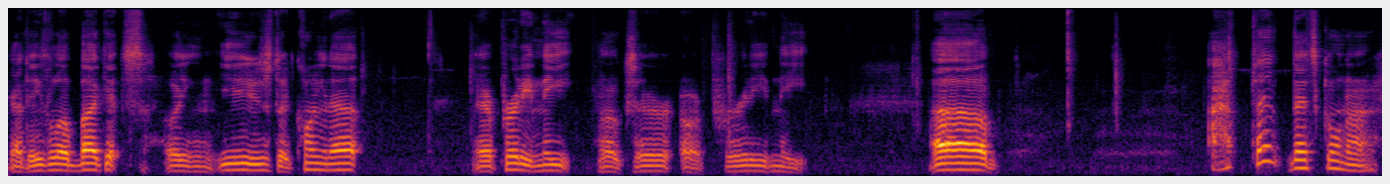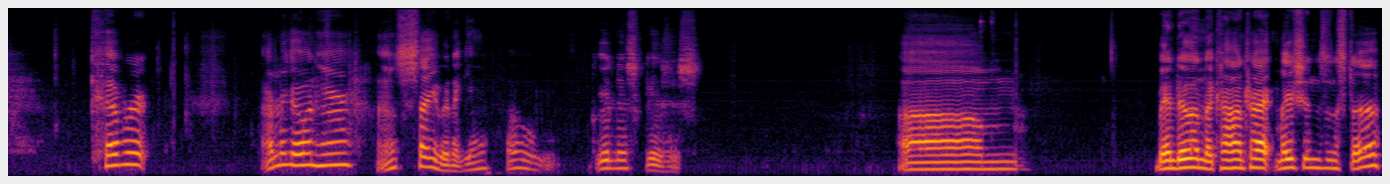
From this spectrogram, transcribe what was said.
Got these little buckets we can use to clean up They're pretty neat, folks. They are pretty neat. Uh, I think that's gonna cover it. Let me go in here and save it again. Oh goodness gracious. Um, been doing the contract missions and stuff.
